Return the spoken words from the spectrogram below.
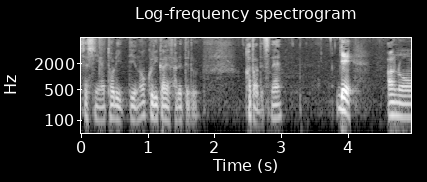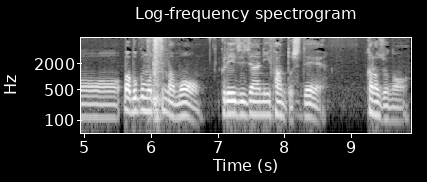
写真を撮りっていうのを繰り返されてる方ですね。で、あのー、まあ、僕も妻もクレイジージャーニーファンとして彼女の、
